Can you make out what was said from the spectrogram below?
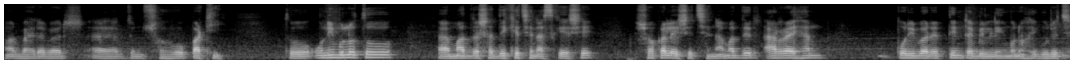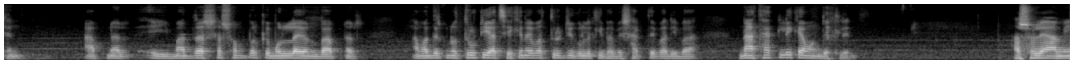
আমার ভাইরা ভাইয়ের একজন সহপাঠী। তো উনি মূলত মাদ্রাসা দেখেছেন আজকে এসে, সকালে এসেছেন। আমাদের আর রায়হান পরিবারের তিনটা বিল্ডিং মনে হয় ঘুরেছেন। আপনার এই মাদ্রাসা সম্পর্কে মূল্যায়ন বা আপনার, আমাদের কোনো ত্রুটি আছে এখানে বা ত্রুটিগুলো কীভাবে সারতে পারি বা না থাকলে কেমন দেখলেন? আসলে আমি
